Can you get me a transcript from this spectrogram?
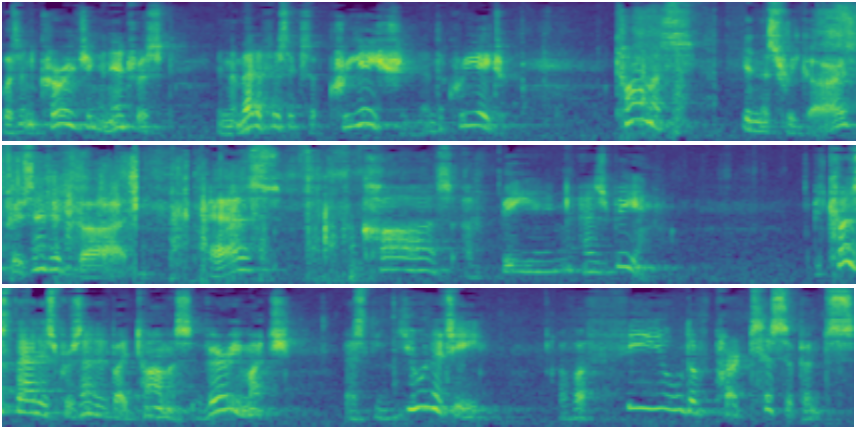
was encouraging an interest in the metaphysics of creation and the Creator. Thomas, in this regard, presented God as cause of being as being. Because that is presented by Thomas very much as the unity of a field of participants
